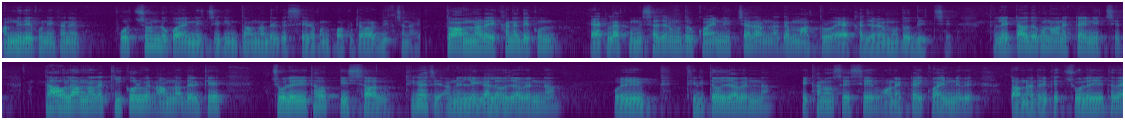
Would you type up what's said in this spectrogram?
আপনি দেখুন, এখানে প্রচণ্ড কয়েন নিচ্ছে, কিন্তু আপনাদেরকে সেরকম প্রফিট আবার দিচ্ছে না। তো আপনারা এখানে দেখুন, এক লাখ উনিশ হাজারের মতো কয়েন নিচ্ছে আর আপনাকে মাত্র এক হাজারের মতো দিচ্ছে। তাহলে এটাও দেখুন অনেকটাই নিচ্ছে। তাহলে আপনারা কি করবেন? আপনাদেরকে চলে যেতে হবে বিশাল, ঠিক আছে? আপনি লেগালেও যাবেন না, ওয়েব থ্রিতেও যাবেন না, এখানেও সেই সেম অনেকটাই কয়েন নেবে। তো আপনাদেরকে চলে যেতে হবে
